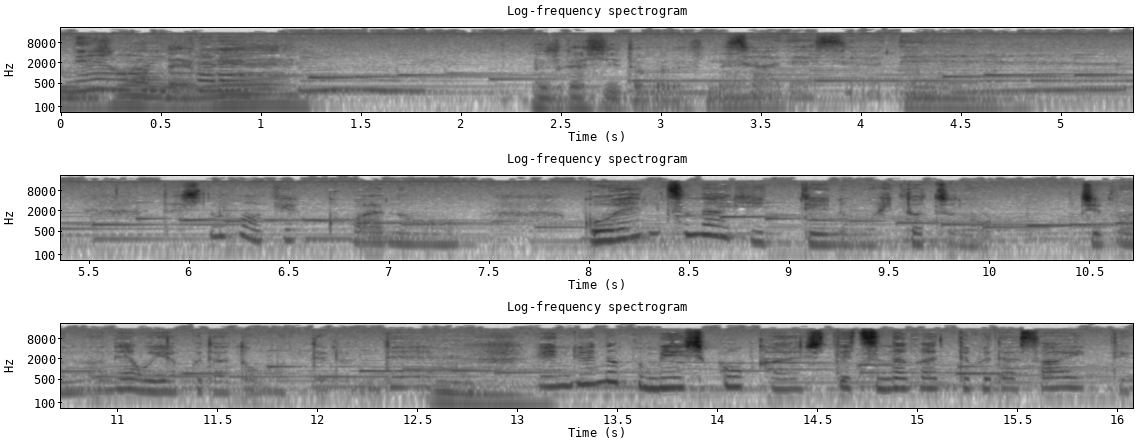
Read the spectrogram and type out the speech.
んね、そうなんだよ多いから、ねうん。難しいところですね。そうですよね、私の方は結構あのご縁つなぎっていうのも一つの自分のねお役だと思ってるんで、うん。遠慮なく名刺交換してつながってくださいって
